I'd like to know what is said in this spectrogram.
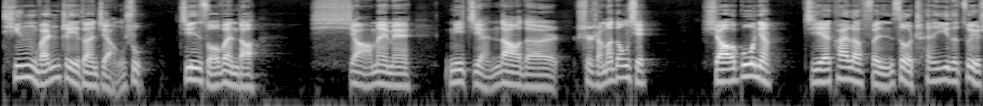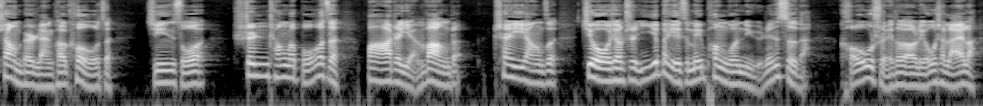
听完这段讲述，金锁问道：“小妹妹，你捡到的是什么东西？”小姑娘。解开了粉色衬衣的最上边两颗扣子，金锁伸长了脖子，扒着眼望着，这样子就像是一辈子没碰过女人似的，口水都要流下来了。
